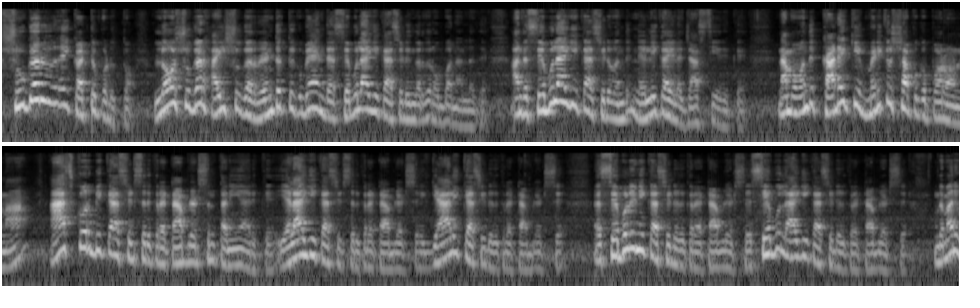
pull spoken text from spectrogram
சுகரை கட்டுப்படுத்தும். லோ சுகர் ஹை சுகர் ரெண்டுத்துக்குமே இந்த செபுலாகிக் ஆசிடுங்கிறது ரொம்ப நல்லது. அந்த செபுலாகிக் ஆசிடு வந்து நெல்லிக்காயில் ஜாஸ்தி இருக்குது நம்ம வந்து கடைக்கு மெடிக்கல் ஷாப்புக்கு போகிறோம்னா ஆஸ்கோர்பிக் ஆசிட்ஸ் இருக்கிற டேப்லெட்ஸ்னு தனியாக இருக்குது எலாகிக் ஆசிட்ஸ் இருக்கிற டேப்லெட்ஸு கேலிக் ஆசிட் இருக்கிற டேப்லெட்ஸு செபுலினிக் ஆசிட் இருக்கிற டேப்லெட்ஸு செபுலாகிக் ஆசிட் இருக்கிற டேப்லெட்ஸு இந்த மாதிரி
